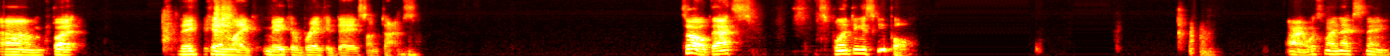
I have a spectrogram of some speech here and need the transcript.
um, but they can like make or break a day sometimes. So that's splinting a ski pole. All right, what's my next thing?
